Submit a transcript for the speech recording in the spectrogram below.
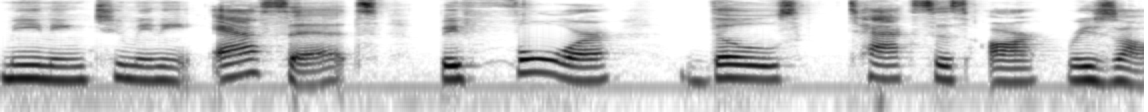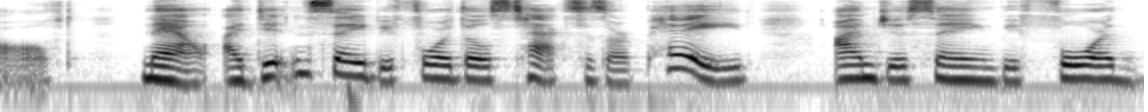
meaning too many assets, before those taxes are resolved. Now, I didn't say before those taxes are paid. I'm just saying before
